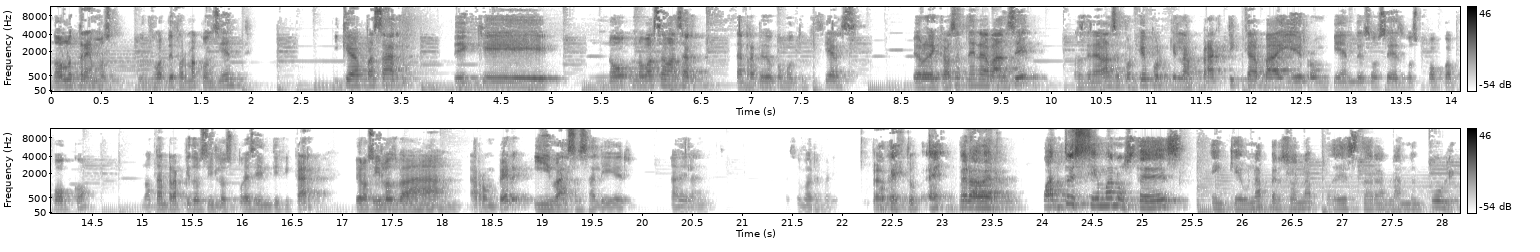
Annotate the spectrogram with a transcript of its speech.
no lo traemos de forma consciente. ¿Y qué va a pasar? De que no, no vas a avanzar tan rápido como tú quisieras. Pero de que vas a tener avance, vas a tener avance. ¿Por qué? Porque la práctica va a ir rompiendo esos sesgos poco a poco, no tan rápido si los puedes identificar, pero sí los va a, romper y vas a salir adelante. Eso me refería. Perfecto. Eh, pero a ver, ¿cuánto estiman ustedes en que una persona puede estar hablando en público?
